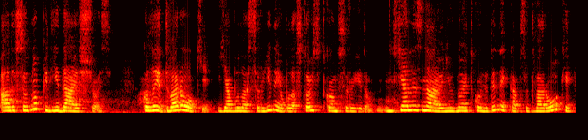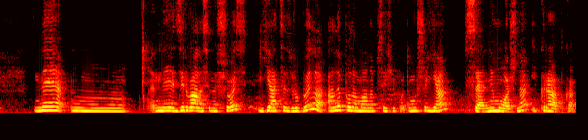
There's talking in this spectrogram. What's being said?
але все одно під'їдає щось. Коли два роки я була сироїдом, я була 100% сироїдом. Я не знаю ні одної такої людини, яка б за два роки не, не зірвалася на щось. Я це зробила, але поламала психіку, тому що я все не можна і крапка.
